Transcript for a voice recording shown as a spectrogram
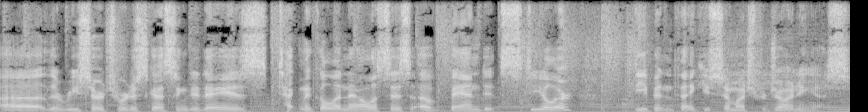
Uh, the research we're discussing today is technical analysis of Bandit Stealer. Deepen, thank you so much for joining us.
